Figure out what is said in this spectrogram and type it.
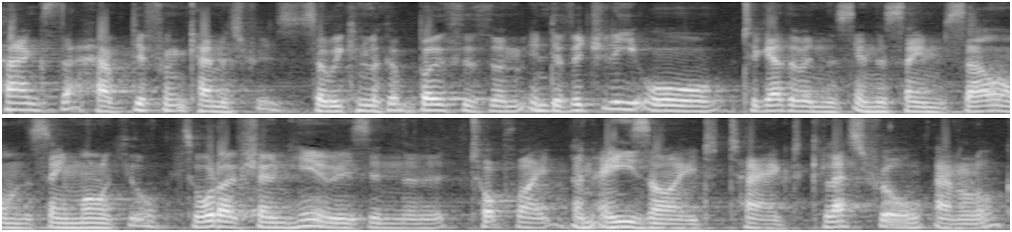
tags that have different chemistries. So we can look at both of them individually or together in the, in the same cell on the same molecule. So what I've shown here is in the top right an azide tagged cholesterol analog,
